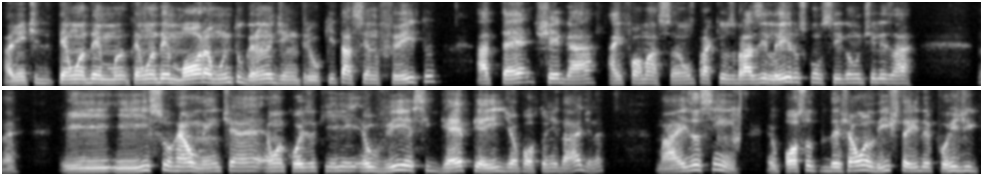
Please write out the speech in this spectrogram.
a gente tem uma, demora, tem uma demora muito grande entre o que está sendo feito até chegar a informação para que os brasileiros consigam utilizar, né? E, e isso realmente é, é, uma coisa que eu vi esse gap aí de oportunidade, né? Mas assim, eu posso deixar uma lista aí depois de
